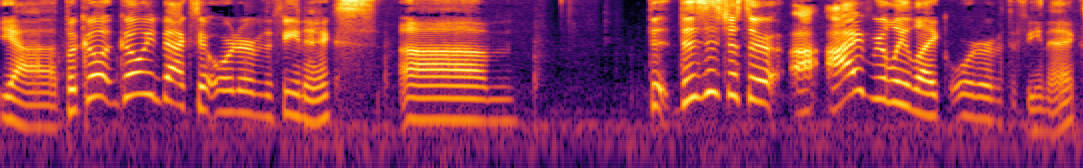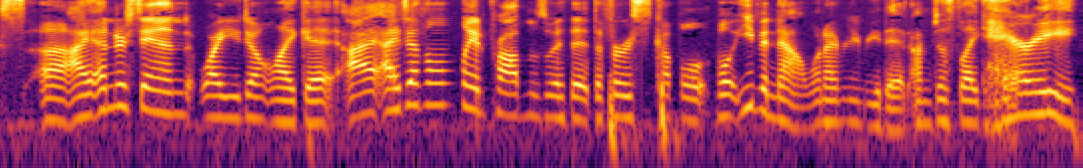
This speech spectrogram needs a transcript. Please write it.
yeah, but go, going back to Order of the Phoenix, um, th- this is just a. I I really like Order of the Phoenix. Uh, I understand why you don't like it. I, I definitely had problems with it the first couple. Well, even now when I reread it, I'm just like Harry,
